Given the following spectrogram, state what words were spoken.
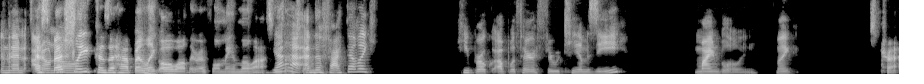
And then I especially because it happened like all while they were filming the last. Yeah, and the fact that like he broke up with her through TMZ mind blowing. Like it's trash.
